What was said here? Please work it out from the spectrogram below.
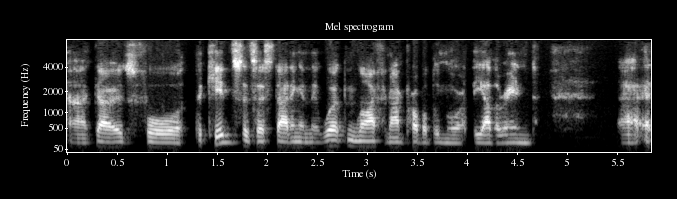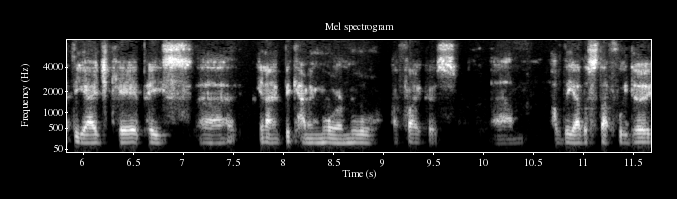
uh, goes for the kids as they're starting in their working life, and I'm probably more at the other end uh, at the aged care piece, uh, you know, becoming more and more a focus um, of the other stuff we do.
